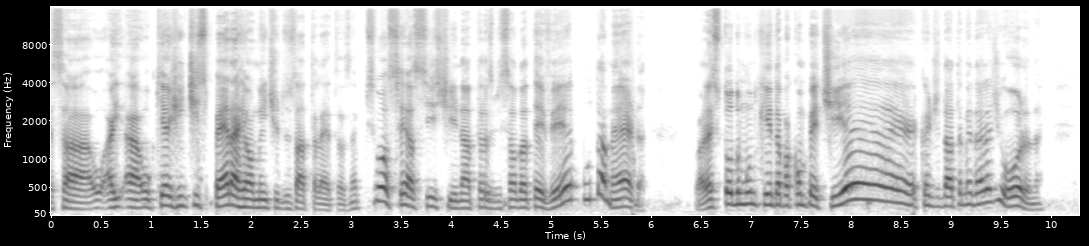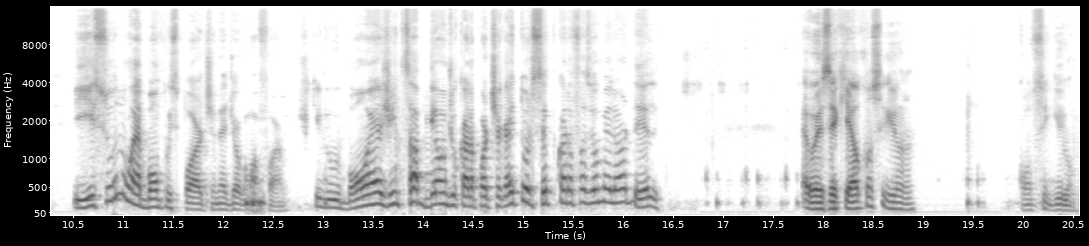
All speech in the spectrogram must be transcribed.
essa o- a- a- o que a gente espera realmente dos atletas, né? Porque se você assiste na transmissão da TV, é puta merda. Parece que todo mundo que entra para competir é candidato a medalha de ouro, né? E isso não é bom para o esporte, né? De alguma forma. Acho que o bom é a gente saber onde o cara pode chegar e torcer para o cara fazer o melhor dele. É, o Ezequiel conseguiu, né? Conseguiu.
